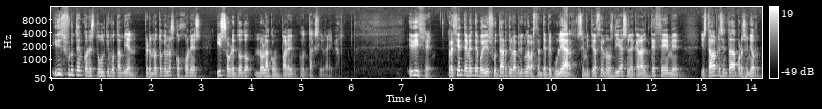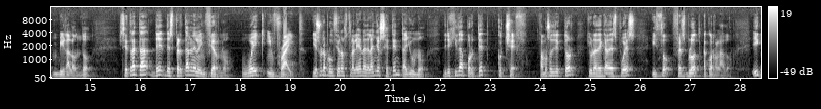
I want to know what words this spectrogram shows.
Y disfruten con esto último también, pero no toquen los cojones y sobre todo no la comparen con Taxi Driver. Y dice, recientemente he podido disfrutar de una película bastante peculiar. Se emitió hace unos días en el canal TCM y estaba presentada por el señor Vigalondo. Se trata de Despertar en el infierno, Wake in Fright, y es una producción australiana del año 71 dirigida por Ted Kotcheff, famoso director que una década después hizo First Blood acorralado. y,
